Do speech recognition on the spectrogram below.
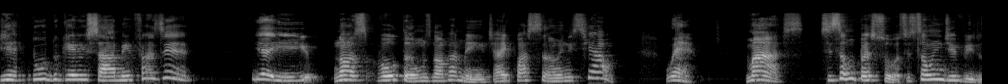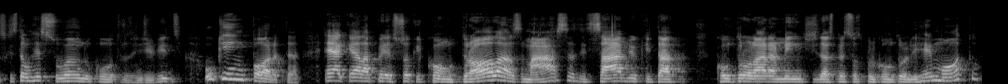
e é tudo que eles sabem fazer. E aí nós voltamos novamente à equação inicial. Ué, mas se são pessoas, se são indivíduos que estão ressoando com outros indivíduos, o que importa é aquela pessoa que controla as massas e sabe o que está controlar a mente das pessoas por controle remoto,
